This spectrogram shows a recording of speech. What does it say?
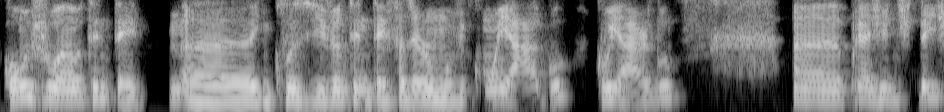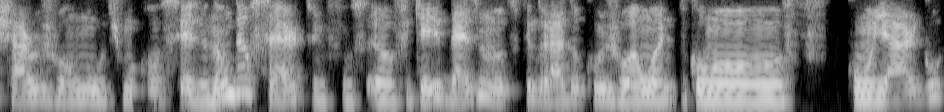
Com o João eu tentei. Uh, inclusive eu tentei fazer um move com o Iago, com o Iargo, uh, pra gente deixar o João no último conselho. Não deu certo, eu fiquei 10 minutos pendurado com o João, com o, com o Iargo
